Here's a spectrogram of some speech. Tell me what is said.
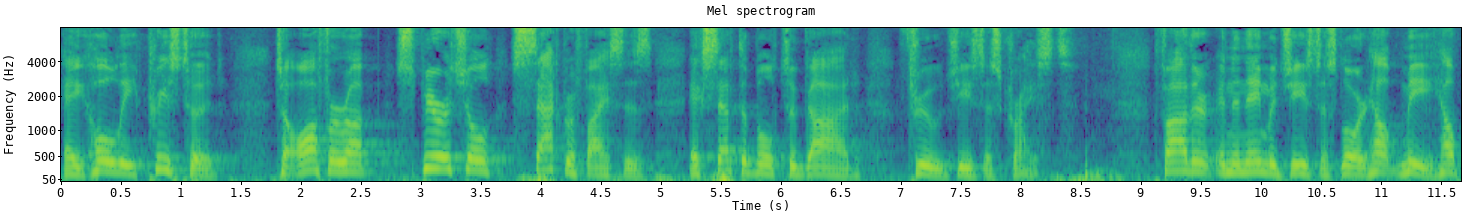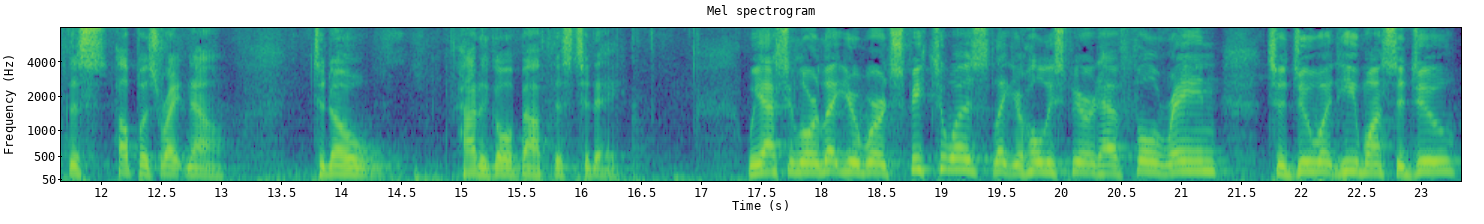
a holy priesthood, to offer up spiritual sacrifices acceptable to God through Jesus Christ. Father, in the name of Jesus, Lord, help me, help this, help us right now to know how to go about this today. We ask you, Lord, let your word speak to us. Let your Holy Spirit have full reign to do what he wants to do.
